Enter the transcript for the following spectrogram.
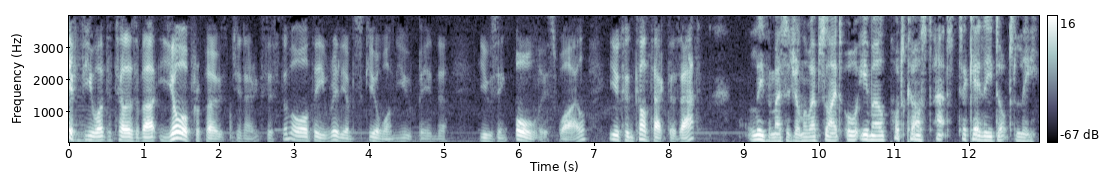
If you want to tell us about your proposed generic system or the really obscure one you've been uh, using all this while, you can contact us at leave a message on the website or email podcast at tekeli.ly.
